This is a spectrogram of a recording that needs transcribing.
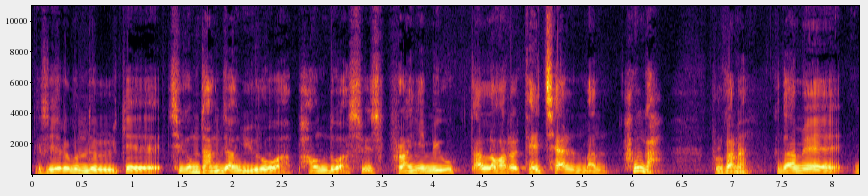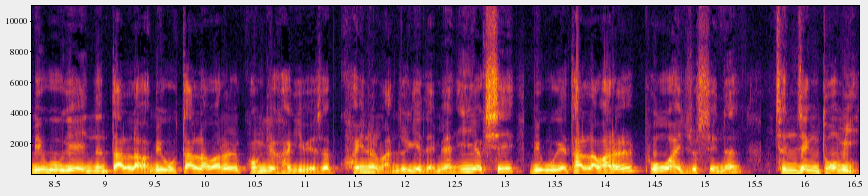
그래서 여러분들께 지금 당장 유로와 파운드와 스위스 프랑이 미국 달러화를 대체할 만한가? 불가능. 그 다음에 미국에 있는 달러와 미국 달러화를 공격하기 위해서 코인을 만들게 되면 이 역시 미국의 달러화를 보호해 줄 수 있는 전쟁 도움이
